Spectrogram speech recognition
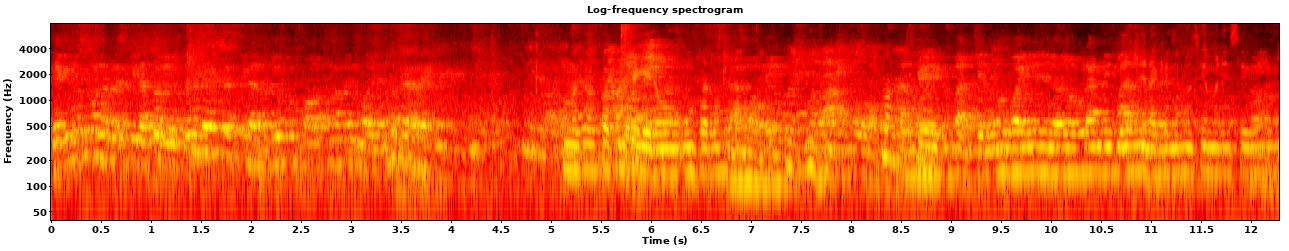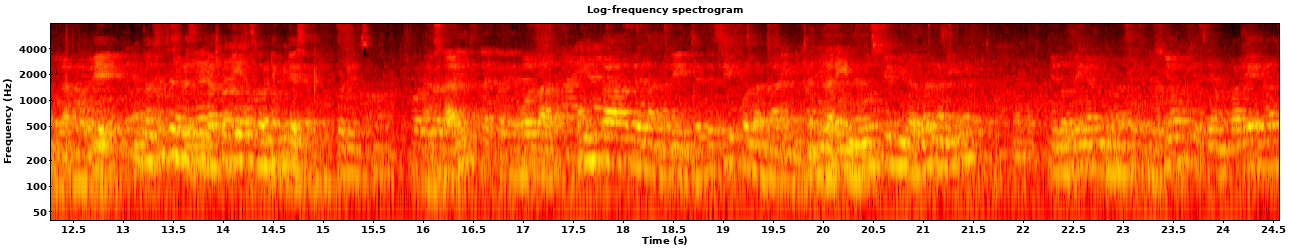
seguimos con el respiratorio. Entonces, el respiratorio, por favor, póngame el modelo. ¿Cómo se puede conseguir un, un perro? La modelo. Que cualquier no baile yo grande y Ah, macho. ¿Será que mejor se ese video? Bien, entonces el respiratorio es donde empieza. Por eso. Por la punta de la nariz, es decir, por narinas. Las narinas. Tenemos que mirar las narinas, que no tengan ninguna secreción, que sean parejas.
